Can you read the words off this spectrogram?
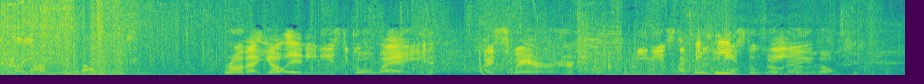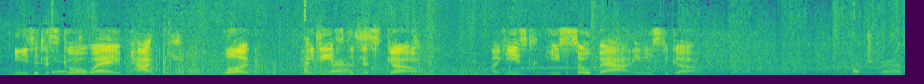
literally on two health. Bro, that Yotin, he needs to go away. I swear. He needs to, I think he he- needs to leave. lost. He needs to just Yeah. go away. Pat, look, he Touch needs to just go. Like he's he's so bad. He needs to go. Touch grass.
